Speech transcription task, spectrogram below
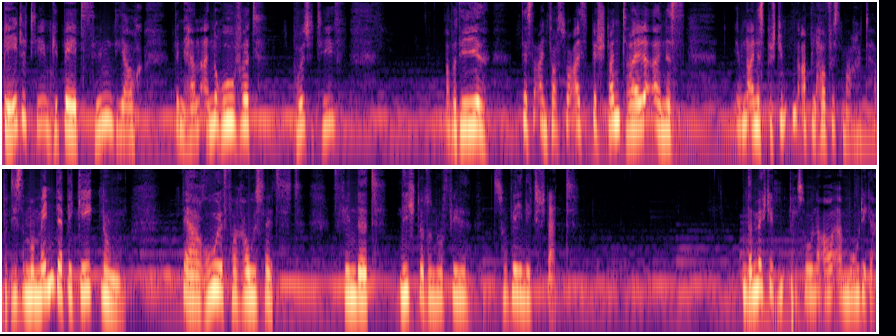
betet, die im Gebet sind, die auch den Herrn anrufen, positiv, aber die das einfach so als Bestandteil eines eben eines bestimmten Ablaufes macht. Aber dieser Moment der Begegnung, der Ruhe voraussetzt, findet nicht oder nur viel zu wenig statt. Und dann möchte ich die Person auch ermutigen,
